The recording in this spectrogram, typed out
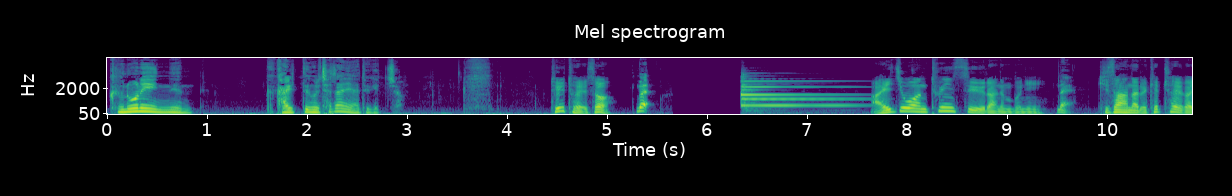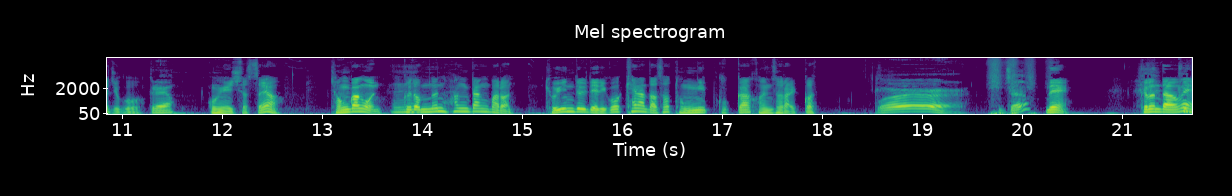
근원에 있는 그 갈등을 찾아내야 되겠죠. 트위터에서 네. 아이즈원 트윈스라는 분이 네. 기사 하나를 캡처해가지고 그래요? 공유해 주셨어요. 정광훈 음. 끝없는 황당 발언. 교인들 데리고 캐나다서 독립 국가 건설할 것. 월 진짜요? 네. 그런 다음에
